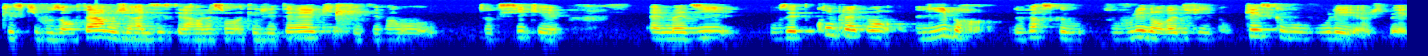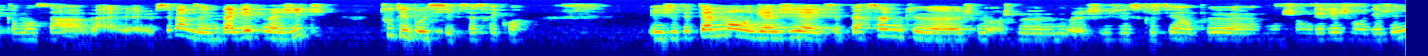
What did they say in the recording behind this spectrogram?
qu'est-ce qui vous enferme? J'ai réalisé que c'était la relation dans laquelle j'étais qui était vraiment toxique et elle m'a dit vous êtes complètement libre de faire ce que vous, voulez dans votre vie. Donc, qu'est-ce que vous voulez? Je dis, mais comment ça? Bah, Je sais pas, vous avez une baguette magique, tout est possible, ça serait quoi? Et j'étais tellement engagée avec cette personne que euh, je me, j'ai ce côté un peu, euh, bon, je suis engagée, je suis engagée,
